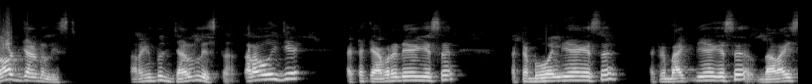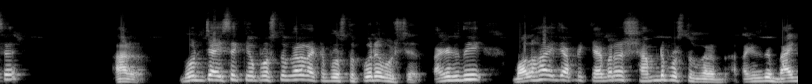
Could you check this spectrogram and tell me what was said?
নট জার্নালিস্ট তারা কিন্তু জার্নালিস্ট না। তারা ওই যে একটা ক্যামেরা নিয়ে গেছে, একটা মোবাইল নিয়ে গেছে, একটা বাইক নিয়ে গেছে, দাঁড়াইছে, আর মন চাইছে কেউ প্রশ্ন করেন একটা প্রশ্ন করে বসছে। তাকে যদি বলা হয় যে আপনি ক্যামেরার সামনে প্রশ্ন করেন, তাকে যদি বাইক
